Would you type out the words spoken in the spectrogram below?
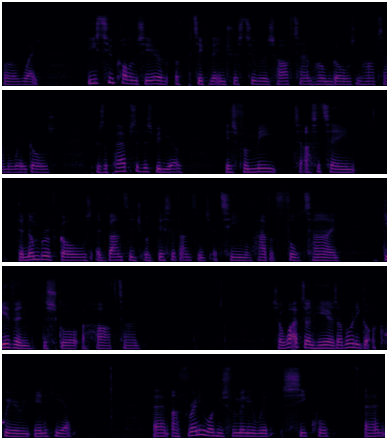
or away. These two columns here are of particular interest to us, half-time home goals and half-time away goals, because the purpose of this video is for me to ascertain the number of goals, advantage or disadvantage a team will have at full time given the score at half time. So what I've done here is I've already got a query in here. Um, and for anyone who's familiar with SQL, um,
